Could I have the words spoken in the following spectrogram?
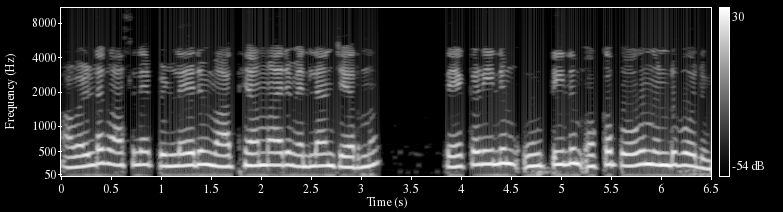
അവളുടെ ക്ലാസ്സിലെ പിള്ളേരും വാദ്യാമാരും എല്ലാം ചേർന്ന് തേക്കടിയിലും ഊട്ടിയിലും ഒക്കെ പോകുന്നുണ്ട് പോലും.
